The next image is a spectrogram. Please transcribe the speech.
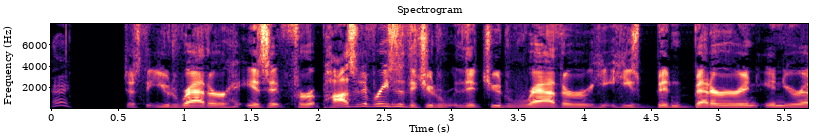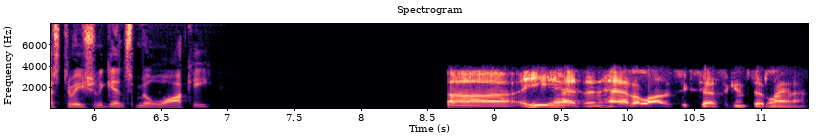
Okay. Just that you'd rather is it for positive reasons that you'd that you'd rather he, has been better in, in your estimation against Milwaukee? Uh, he hasn't had a lot of success against Atlanta.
